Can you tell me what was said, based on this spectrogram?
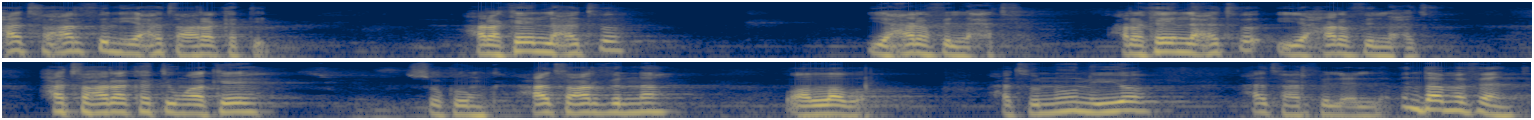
xadfu xarfin iyo xadfu xarakatin. Xaraka in la xadfo iyo xaraf in la xadfo. Xaraka in la xadfo iyo xaraf in la xadfo. Xadfu xarakatin waa kee? sukuunka xadfu xarfina waa labo xadfu nuun iyo xadfu xarficilla intaa ma fahamti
